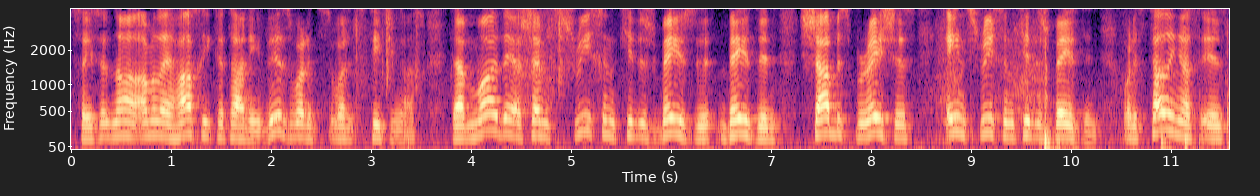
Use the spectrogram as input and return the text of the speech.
So he said, no, Amalei Hachi Katani. This is what it's what it's teaching us that Moadei Hashem Shrichen Kiddush Bezdin Shabbos Bereshis Ein Shrichen Kiddush Bezdin. What it's telling us is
